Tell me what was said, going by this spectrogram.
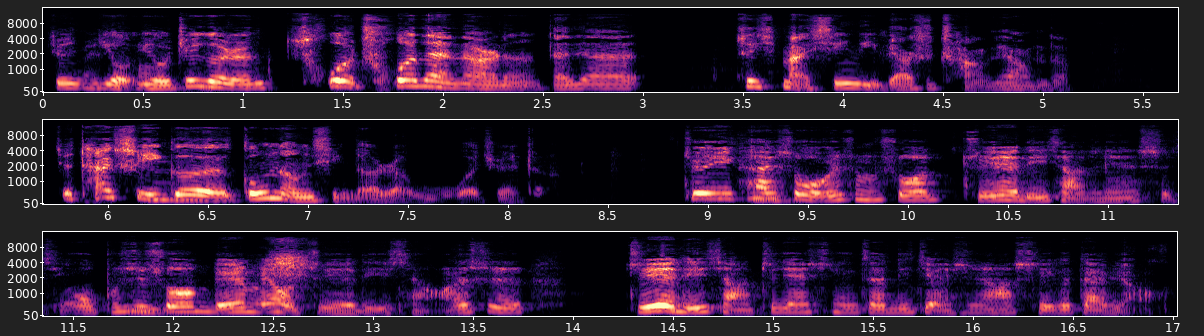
就有有这个人戳戳在那儿呢，大家最起码心里边是敞亮的。就他是一个功能型的人物，我觉得。就一开始我为什么说职业理想这件事情，我不是说别人没有职业理想，而是职业理想这件事情在李简身上是一个代表，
